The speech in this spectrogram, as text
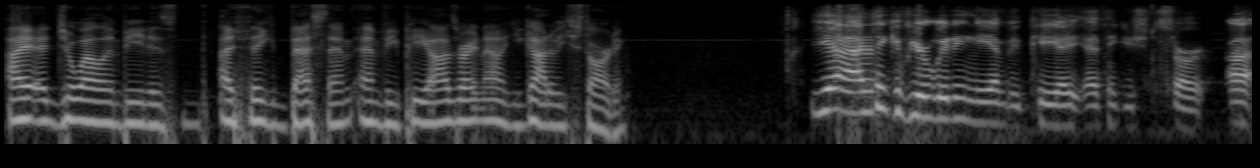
I uh, Joel Embiid is I think best M- MVP odds right now. You got to be starting. Yeah, I think if you're leading the MVP, I, I think you should start. Uh,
